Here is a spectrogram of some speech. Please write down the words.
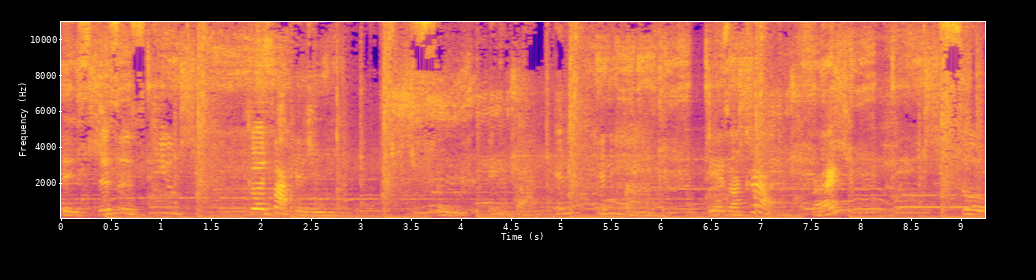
This, this is cute, good packaging. So, any any, any there's a card, right? So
